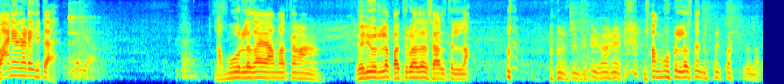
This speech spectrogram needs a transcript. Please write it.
பானியங்கடைக்கிட்ட இல்லையா நம்ம ஊரில் தான் ஏமாத்துறாங்க. வெளியூரில் பத்து ரூபா தான் சாலத்துலாம் நம்ம ஊரில் தான் இந்த மாதிரி பண்ணுறதுலாம்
